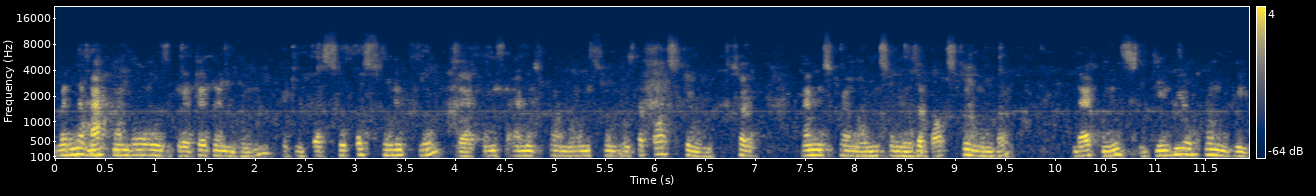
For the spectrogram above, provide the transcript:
when the Mach number is greater than 1, it is the supersonic flow. That means m square minus 1 is the positive number. Sorry, m square minus 1 is a positive number. That means dv upon b,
